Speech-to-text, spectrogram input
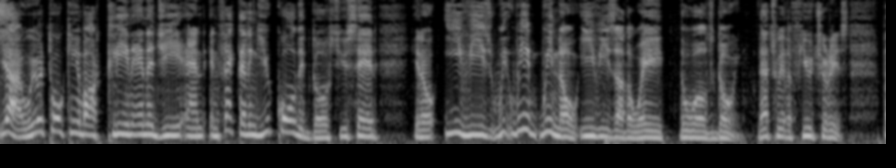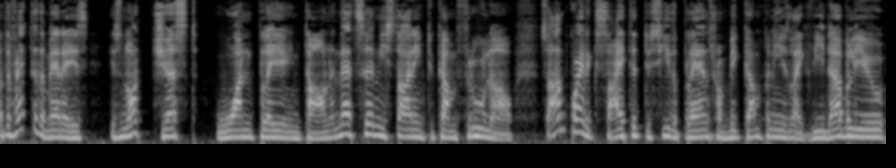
Yeah, we were talking about clean energy, and in fact, I think you called it Ghost. You said, you know, EVs. We we we know EVs are the way the world's going. That's where the future is. But the fact of the matter is, is not just one player in town, and that's certainly starting to come through now. So I'm quite excited to see the plans from big companies like VW,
